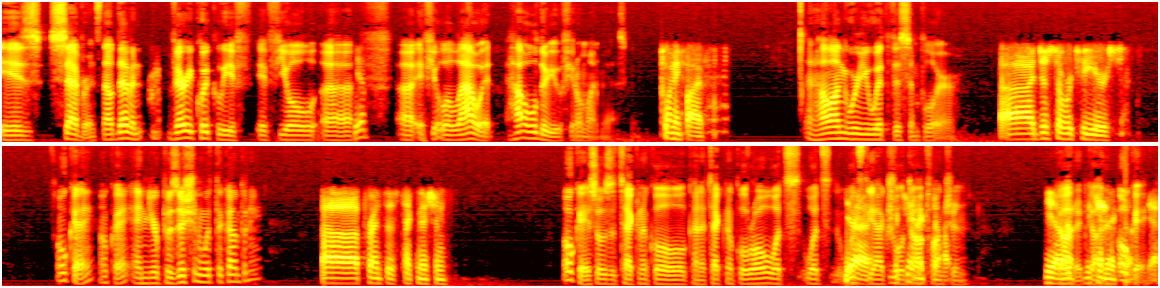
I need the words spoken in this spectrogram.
is severance. Now, Devin, very quickly, if if you'll uh, yep. uh, if you'll allow it, how old are you, if you don't mind me asking? Twenty five. And how long were you with this employer? Uh, just over two years. Okay, okay. And your position with the company? Uh, apprentice technician. Okay, so it's a technical kind of technical role. What's what's what's yeah, the actual job function? Yeah, got it. Got it. Okay. Yeah.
